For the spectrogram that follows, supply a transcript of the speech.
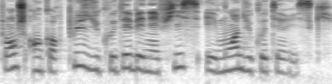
penche encore plus du côté bénéfice et moins du côté risque.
